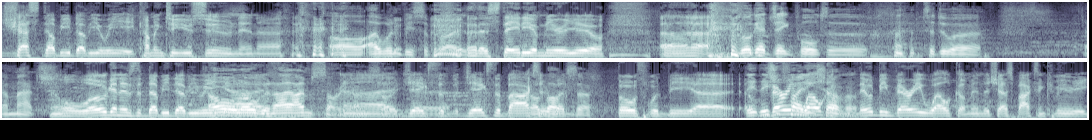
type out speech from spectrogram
Chess WWE coming to you soon in a Oh, I wouldn't be surprised. in a stadium near you. Uh, we'll get Jake Paul to to do a a match. well, Logan is the WWE. Oh, guy. Logan, I, I'm sorry. I'm Uh, sorry. Jake's Yeah, the Jake's the boxer, boxer. but both would be uh, They- they very fight each welcome. other. They would be very welcome in the chess boxing community.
